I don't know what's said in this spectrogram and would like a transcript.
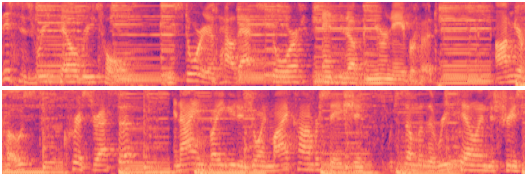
This is Retail Retold, the story of how that store ended up in your neighborhood. I'm your host, Chris Ressa, and I invite you to join my conversation with some of the retail industry's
